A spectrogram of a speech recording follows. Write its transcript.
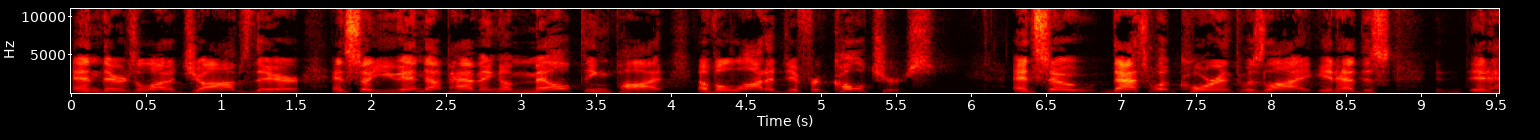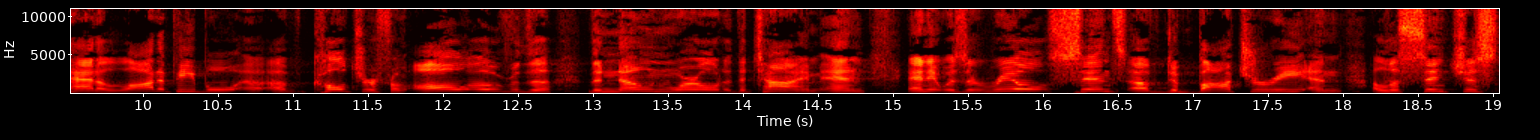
and there's a lot of jobs there. And so you end up having a melting pot of a lot of different cultures. And so that's what Corinth was like. It had this it had a lot of people uh, of culture from all over the, the known world at the time and and it was a real sense of debauchery and a licentious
